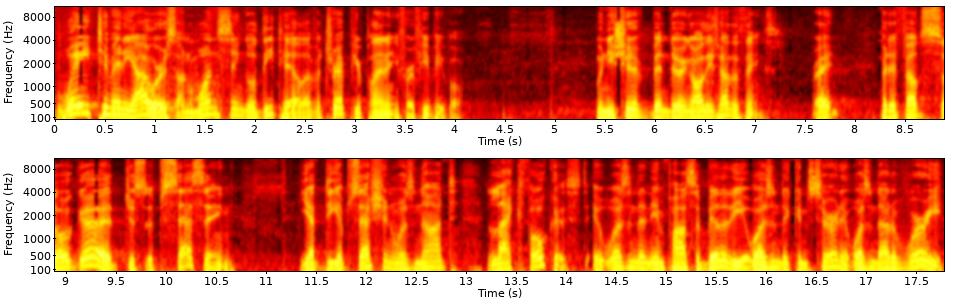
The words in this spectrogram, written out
way too many hours on one single detail of a trip you're planning for a few people. When you should have been doing all these other things, right? but it felt so good, just obsessing. Yet the obsession was not lack focused. It wasn't an impossibility. It wasn't a concern. It wasn't out of worry.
